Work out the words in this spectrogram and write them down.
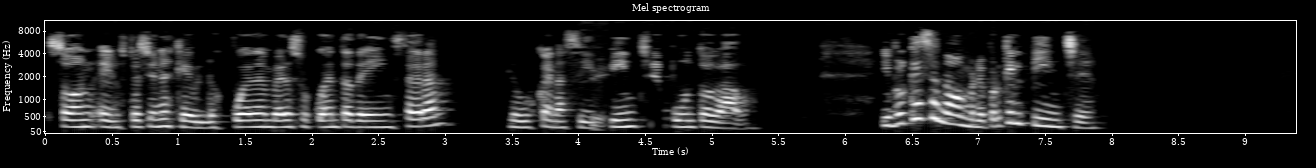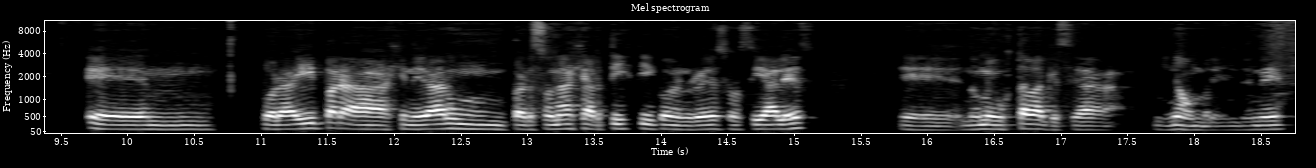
son ilustraciones que los pueden ver en su cuenta de Instagram. Lo buscan así, pinche.gabo. ¿Y por qué ese nombre? ¿Por qué el pinche? Em, por ahí para generar un personaje artístico en redes sociales, eh, no me gustaba que sea mi nombre, ¿entendés?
